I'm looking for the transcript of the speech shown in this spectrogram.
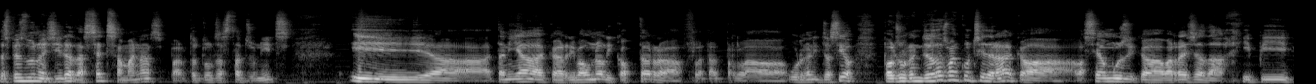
després d'una gira de 7 setmanes per tots els Estats Units i uh, tenia que arribar un helicòpter uh, flatat per l'organització. Però els organitzadors van considerar que la seva música barreja de hippie,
